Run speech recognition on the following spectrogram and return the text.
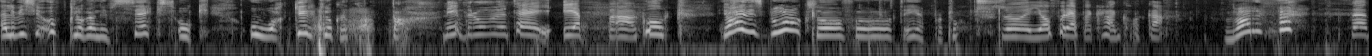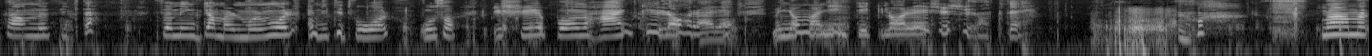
Eller vi ska upp klockan typ sex och åker klockan åtta. Min bror tar epa-kort. Jag och hennes bror också fått epakort. Så jag får äta kladdkaka. Varför? För att han fick det. För min gammelmormor är 92 år och sa köp om han klarar det. Men om han inte klarar det så köp det. Men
